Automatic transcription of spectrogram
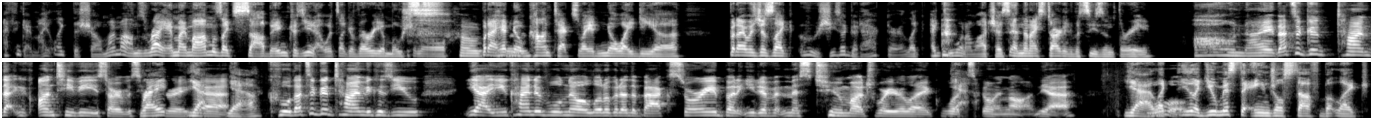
I think I might like the show. My mom's right. And my mom was like sobbing because, you know, it's like a very emotional, So but I had no context. So I had no idea. But I was just like, ooh, she's a good actor. Like, I do want to watch this. And then I started with season three, Oh, nice. That's a good time. That on TV you started with season right? three. Yeah. Yeah. Cool. That's a good time because you, yeah, you kind of will know a little bit of the backstory, but you haven't missed too much where you're like, what's going on? Yeah. Yeah. Like, you, like you missed the angel stuff, but like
